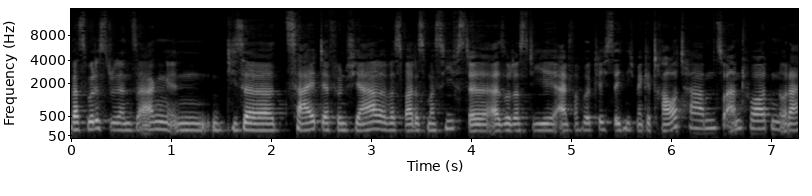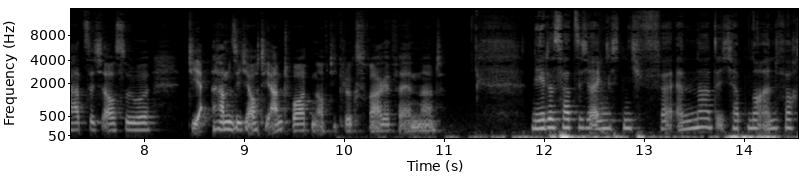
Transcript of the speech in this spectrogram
Was würdest du denn sagen in dieser Zeit der fünf Jahre, was war das Massivste? Also, dass die einfach wirklich sich nicht mehr getraut haben zu antworten oder hat sich auch so, die, haben sich auch die Antworten auf die Glücksfrage verändert? Nee, das hat sich eigentlich nicht verändert. Ich habe nur einfach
